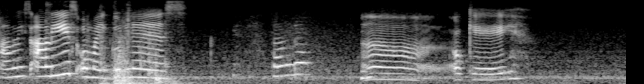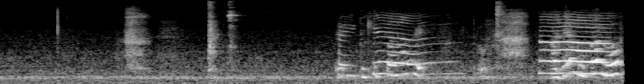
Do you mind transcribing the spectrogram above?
Alis, alis, oh my goodness. Ok. Take care. Ah.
